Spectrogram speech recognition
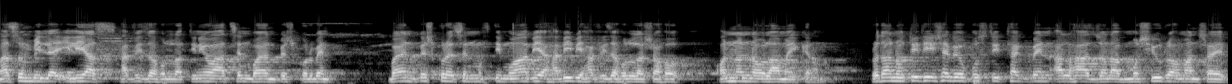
মাসুম বিল্লাহ ইলিয়াস হাফিজাহুল্লাহ, তিনিও আছেন, বয়ান পেশ করবেন। বয়ান পেশ করেছেন মুফতি মোয়াবিয়া হাবিবি হাফিজাহুল্লাহ সহ অন্যান্য ওলামাই কেরাম। প্রধান অতিথি হিসেবে উপস্থিত থাকবেন আলহাজ জনাব মশিউর রহমান সাহেব,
